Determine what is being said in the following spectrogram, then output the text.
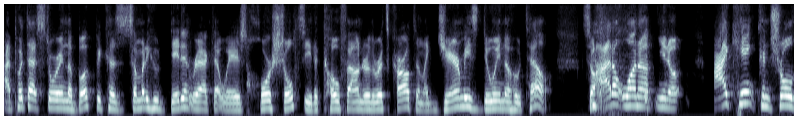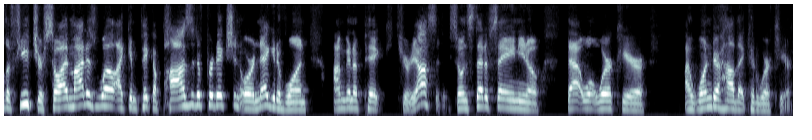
I put that story in the book because somebody who didn't react that way is Horst Schulze, the co-founder of the Ritz Carlton. Like Jeremy's doing the hotel. So I don't want to, you know, I can't control the future. So I might as well, I can pick a positive prediction or a negative one. I'm going to pick curiosity. So instead of saying, you know, that won't work here, I wonder how that could work here.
